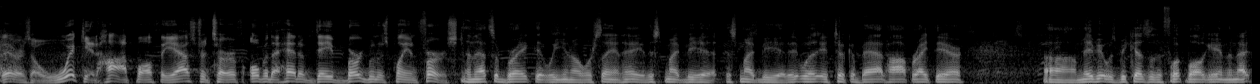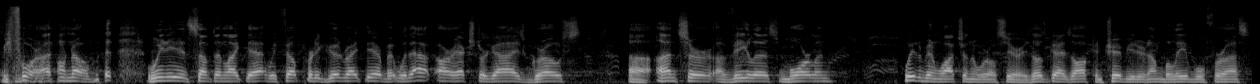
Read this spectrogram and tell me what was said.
There is a wicked hop off the AstroTurf over the head of Dave Bergman, who's playing first. And that's a break that we, you know, we're saying, hey, this might be it. This might be it. It, was, it took a bad hop right there. Uh, maybe it was because of the football game the night before. I don't know. But we needed something like that. We felt pretty good right there. But without our extra guys, Gross, uh, Unser, Aviles, Moreland, we'd have been watching the World Series. Those guys all contributed unbelievable for us.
